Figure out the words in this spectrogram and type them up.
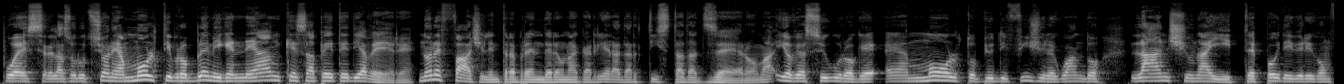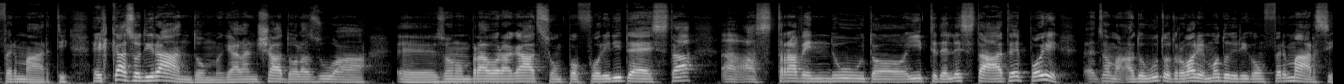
può essere la soluzione a molti problemi che neanche sapete di avere. Non è facile intraprendere una carriera d'artista da zero, ma io vi assicuro che è molto più difficile quando lanci una hit e poi devi riconfermarti. È il caso di Random che ha lanciato la sua eh, Sono un bravo ragazzo un po' fuori di testa, ha stravenduto hit dell'estate e poi insomma ha dovuto trovare il modo di riconfermarsi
